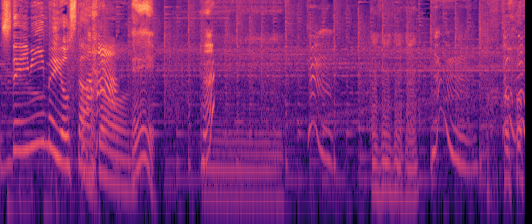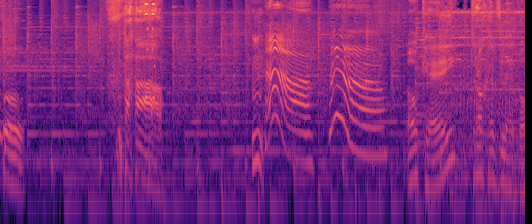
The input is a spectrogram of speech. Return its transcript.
Zdejmijmy ją stamtąd. Hey! Ho, ho, ho. Haha! Okej, trochę w lewo,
